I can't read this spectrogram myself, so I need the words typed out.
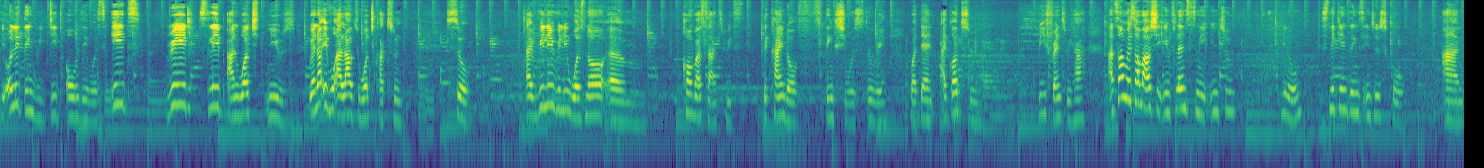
The only thing we did all day was eat, read, sleep, and watch news. We're not even allowed to watch cartoon so i really really was not um, conversant with the kind of things she was doing. But then i got to be friends with her. And some way somehow she influenced me into you know sneaking things into school. And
